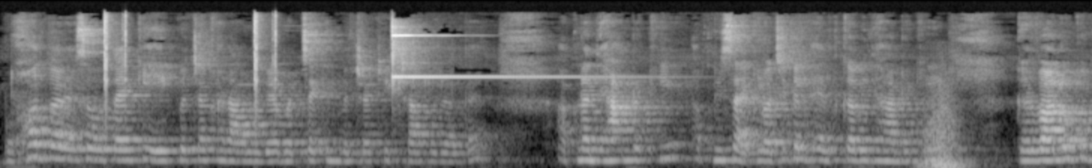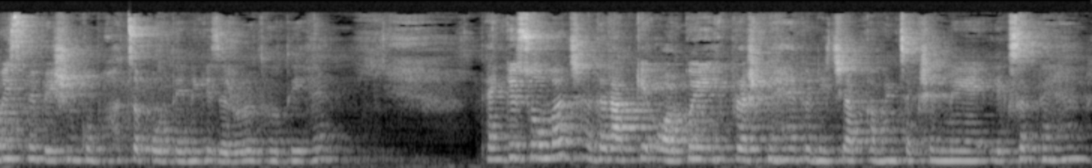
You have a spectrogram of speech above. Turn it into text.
बहुत बार ऐसा होता है कि एक बच्चा खराब हो गया बट सेकेंड बच्चा ठीक ठाक हो जाता है। अपना ध्यान रखिए, अपनी साइकोलॉजिकल हेल्थ का भी ध्यान रखिए। घर वालों को भी इसमें पेशेंट को बहुत सपोर्ट देने की ज़रूरत होती है। थैंक यू सो मच अगर आपके और कोई प्रश्न है तो नीचे आप कमेंट सेक्शन में लिख सकते हैं।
